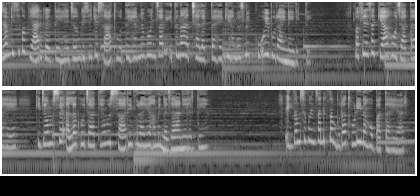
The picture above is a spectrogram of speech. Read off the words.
जब हम किसी को प्यार करते हैं, जब हम किसी के साथ होते हैं, हमें वो इंसान इतना अच्छा लगता है कि हमें उसमें कोई बुराई नहीं दिखती। पर फिर ऐसा क्या हो जाता है कि जब हम उससे अलग हो जाते हैं, वो सारी बुराइयाँ हमें नज़र आने लगती हैं? एकदम से वो इंसान इतना बुरा थोड़ी ना हो पाता है यार।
